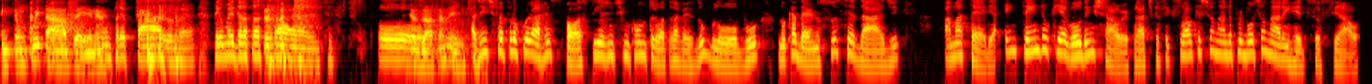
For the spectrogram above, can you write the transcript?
Tem que ter um cuidado aí, né? um preparo, né? Tem uma hidratação antes. O, Exatamente. a gente foi procurar a resposta e a gente encontrou através do Globo, no caderno Sociedade, a matéria Entenda o que é Golden Shower, prática sexual questionada por Bolsonaro em rede social.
